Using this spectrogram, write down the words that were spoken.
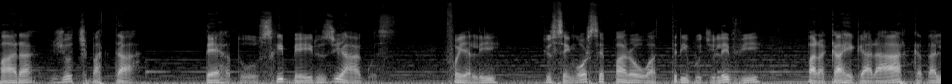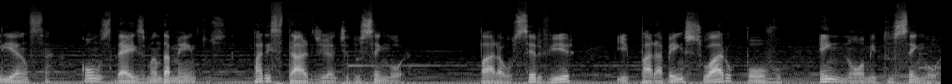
para Jotbatá, terra dos ribeiros de águas. Foi ali que o Senhor separou a tribo de Levi para carregar a arca da aliança com os dez mandamentos para estar diante do Senhor, para o servir e para abençoar o povo em nome do Senhor.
